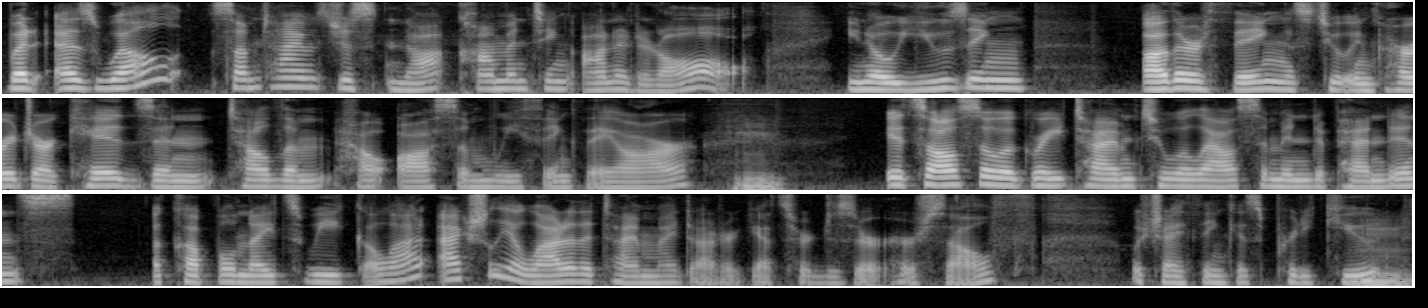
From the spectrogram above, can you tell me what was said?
but as well, sometimes just not commenting on it at all. You know, using other things to encourage our kids and tell them how awesome we think they are. Mm. It's also a great time to allow some independence a couple nights a week. A lot, actually, a lot of the time, my daughter gets her dessert herself, which I think is pretty cute. Mm.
